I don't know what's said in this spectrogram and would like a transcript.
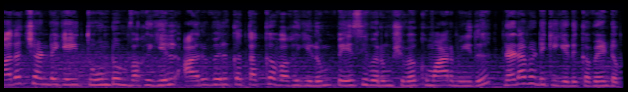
மதச்சண்டையை தூண்டும் வகையில் அருவருக்கத்தக்க வகையிலும் பேசி வரும் சிவகுமார் மீது நடவடிக்கை எடுக்க வேண்டும்.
